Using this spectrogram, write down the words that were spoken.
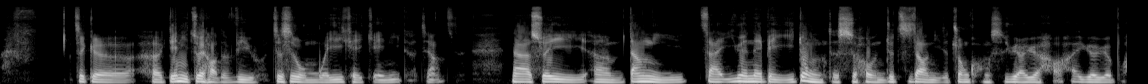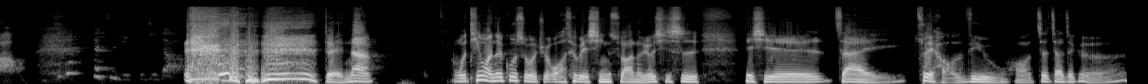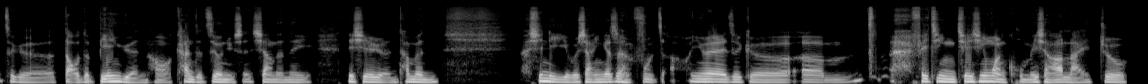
这个呃，给你最好的 view，这是我们唯一可以给你的这样子。那所以，嗯，当你在医院内被移动的时候，你就知道你的状况是越来越好，还是越来越不好。他自己不知道 对，那我听完这个故事，我觉得哇，特别心酸的，尤其是那些在最好的 view 哦，在在这个这个岛的边缘哈，看着自由女神像的那那些人，他们心里我想应该是很复杂，因为这个嗯，费尽千辛万苦，没想到来就。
